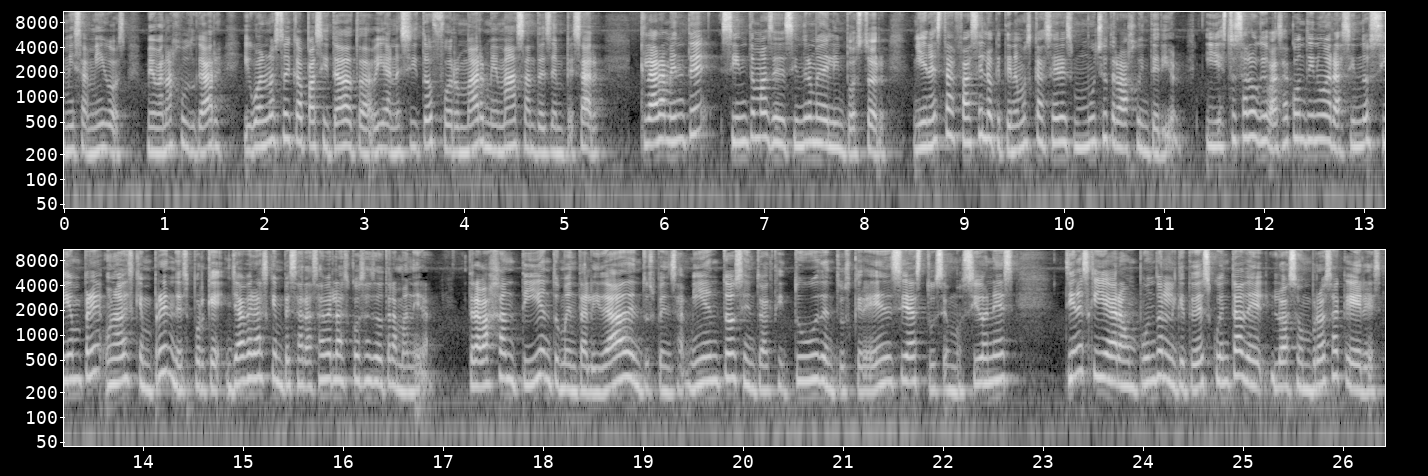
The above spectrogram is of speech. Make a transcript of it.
mis amigos? ¿Me van a juzgar? Igual no estoy capacitada todavía, necesito formarme más antes de empezar claramente síntomas del síndrome del impostor. Y en esta fase lo que tenemos que hacer es mucho trabajo interior. Y esto es algo que vas a continuar haciendo siempre una vez que emprendes, porque ya verás que empezarás a ver las cosas de otra manera. Trabaja en ti, en tu mentalidad, en tus pensamientos, en tu actitud, en tus creencias, tus emociones. Tienes que llegar a un punto en el que te des cuenta de lo asombrosa que eres,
